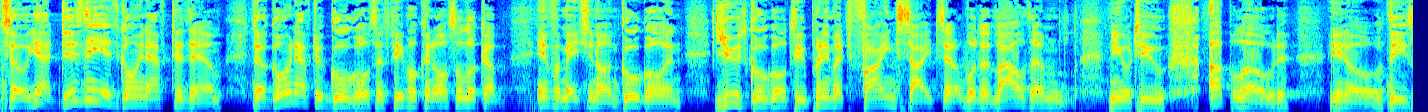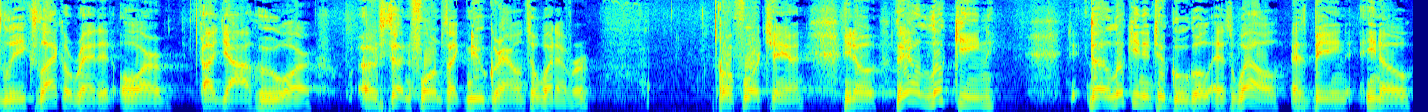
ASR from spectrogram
So yeah, Disney is going after them. They're going after Google since people can also look up information on Google and use Google to pretty much find sites that would allow them, you know, to upload, you know, these leaks like a Reddit or a Yahoo or, or certain forms like Newgrounds or whatever or 4chan. You know, they are looking they're looking into Google as well as being, you know,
